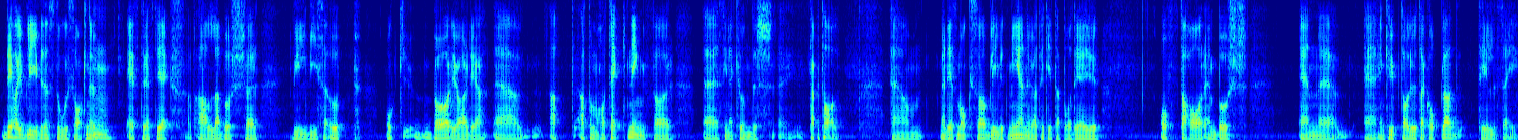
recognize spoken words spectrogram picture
Det har ju blivit en stor sak nu mm. efter FTX. Att alla börser vill visa upp och bör göra det. Eh, att, att de har täckning för eh, sina kunders eh, kapital. Ehm, men det som också har blivit mer nu att vi tittar på det är ju ofta har en börs en, eh, en kryptovaluta kopplad till sig.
